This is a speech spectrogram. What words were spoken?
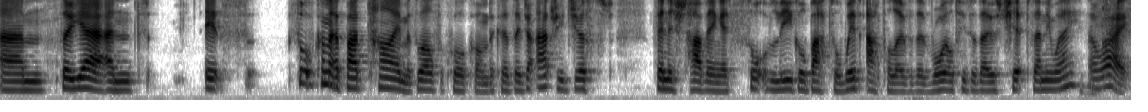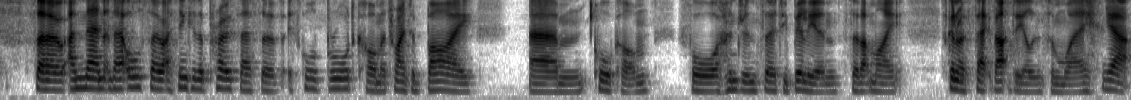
Um, so yeah, and it's sort of come at a bad time as well for Qualcomm because they've actually just finished having a sort of legal battle with Apple over the royalties of those chips anyway. All right. So, and then they're also, I think, in the process of it's called Broadcom. They're trying to buy um, Qualcomm for 130 billion. So that might it's going to affect that deal in some way. Yeah.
